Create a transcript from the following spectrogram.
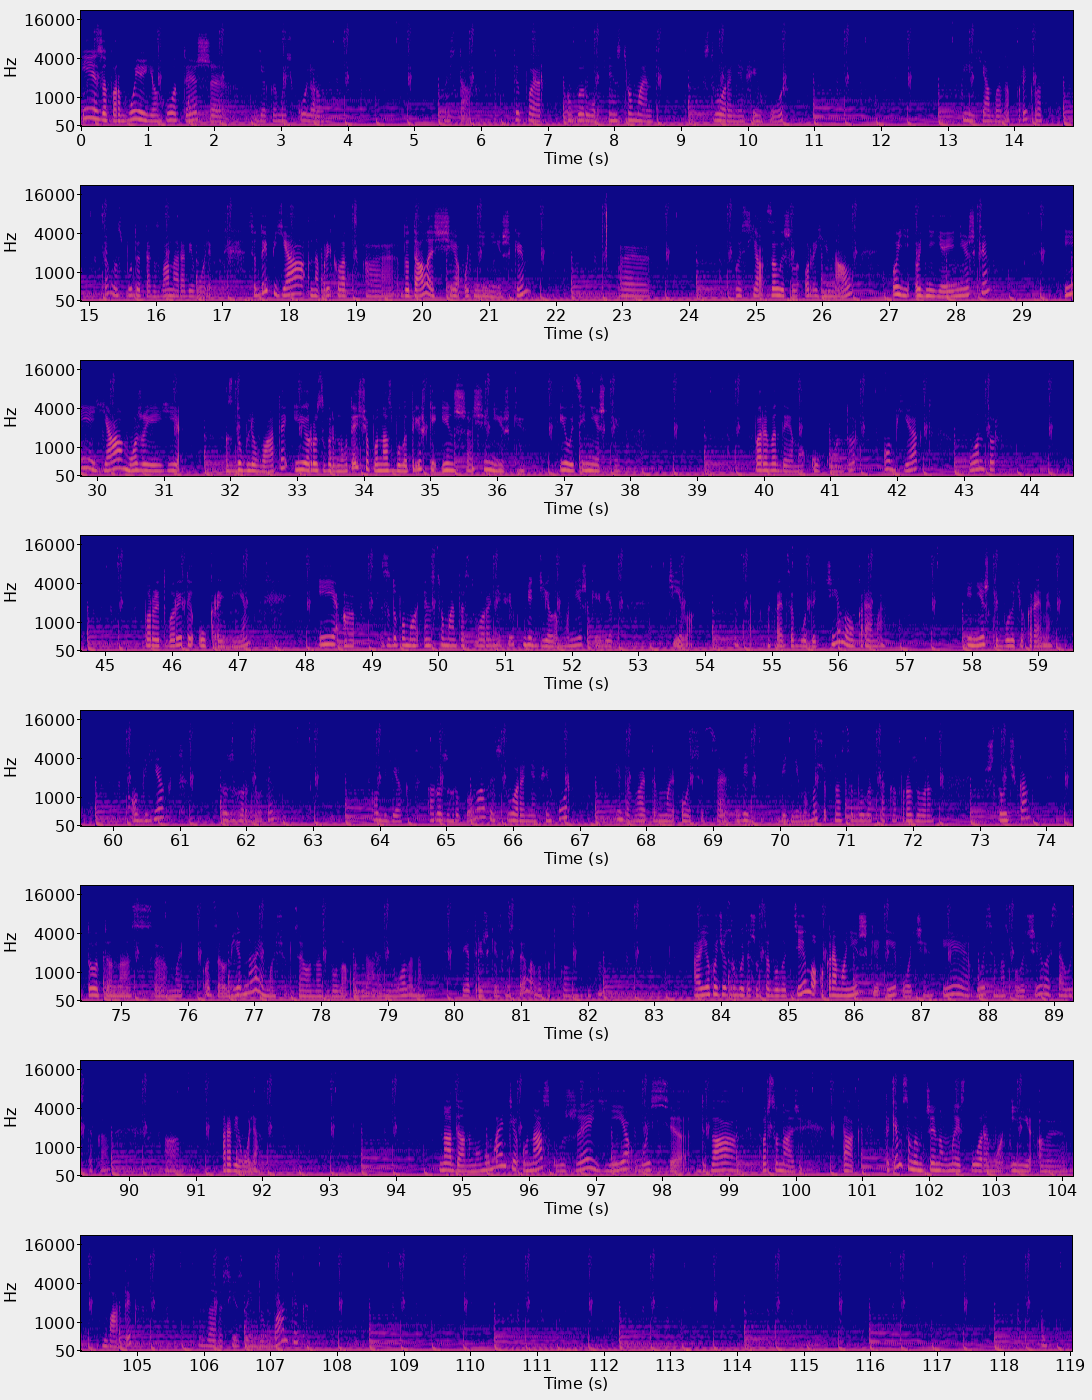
І зафарбую його теж е, якимось кольором. Ось так. Тепер оберу інструмент створення фігур. І я би, наприклад, це у нас буде так звана равіолі. Сюди б я, наприклад, е, додала ще одні ніжки. Е, Ось я залишила оригінал однієї ніжки, і я можу її здублювати і розвернути, щоб у нас було трішки інше ще ніжки. І оці ніжки переведемо у контур, об'єкт, контур, перетворити у криві. І а, за допомогою інструмента створення фігур відділимо ніжки від тіла. Так. Нехай це буде тіло окреме, і ніжки будуть окремі. об'єкт розгорнути, об'єкт розгрупувати, створення фігур. І давайте ми ось це від, віднімемо, щоб у нас це була така прозора штучка. Тут у нас е, ми оце об'єднаємо, щоб це у нас була одна равіолина. Я трішки змістила випадково. Угу. А я хочу зробити, щоб це було тіло, окремо ніжки і очі. І ось у нас вийшла ось така а, равіоля. На даному моменті у нас вже є ось е, два персонажі. Так, таким самим чином ми створимо і е, бантик. Зараз я знайду бантик.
